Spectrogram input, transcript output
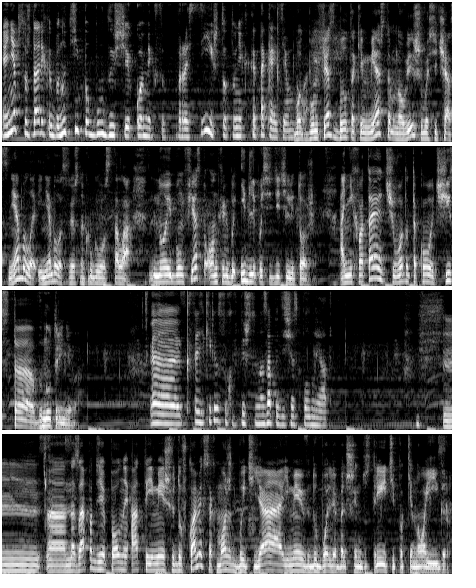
И они обсуждали, как бы, ну, типа будущее комиксов в России, что-то у них какая-то такая тема Вот. Бумфест был таким местом, но, видишь, его сейчас не было, и не было, соответственно, круглого стола. Но и Бумфест, он как бы и для посетителей тоже. А не хватает чего-то такого чисто внутреннего. Э, кстати, Кирилл Сухов пишет, что на Западе сейчас полный ад. А, На Западе полный ад ты имеешь в виду в комиксах? Может быть, я имею в виду более большие индустрии, типа кино и игр.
